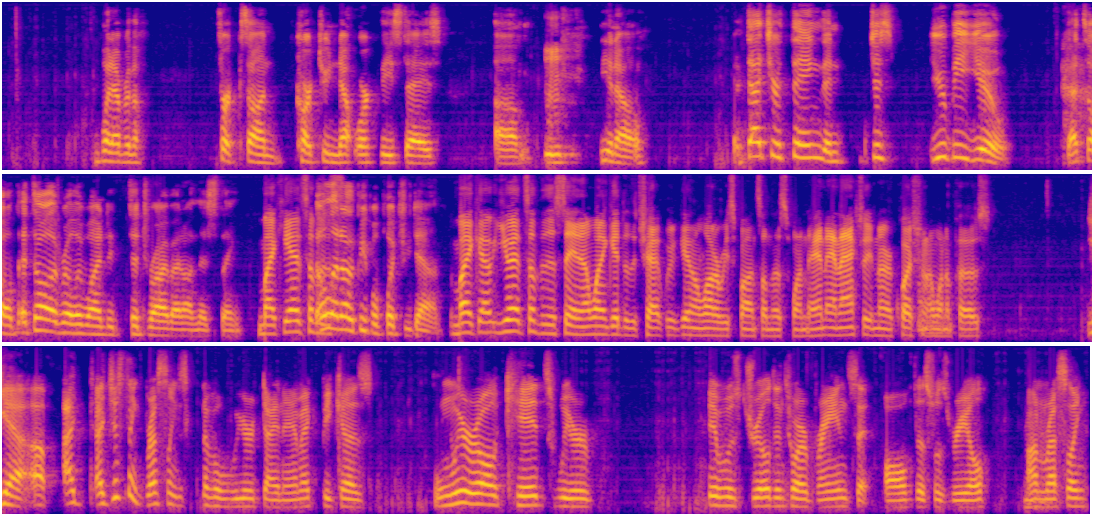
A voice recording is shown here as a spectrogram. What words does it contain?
whatever the frick's on Cartoon Network these days. Um, Mhm. You know, if that's your thing, then just you be you. That's all. That's all I really wanted to, to drive at on this thing. Mike, you had something. Don't to let s- other people put you down. Mike, uh, you had something to say, and I want to get to the chat. We're getting a lot of response on this one, and and actually another question I want to pose. Yeah, uh, I I just think wrestling is kind of a weird dynamic because when we were all kids, we were it was drilled into our brains that all of this was real on Mhm. wrestling.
